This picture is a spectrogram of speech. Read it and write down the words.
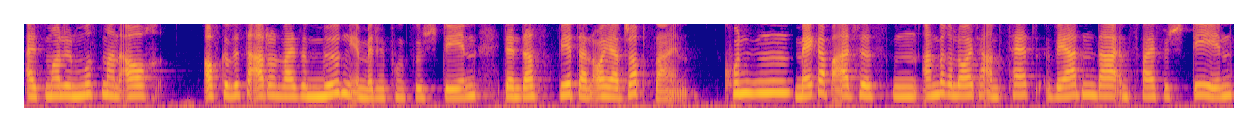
als Model muss man auch auf gewisse Art und Weise mögen, im Mittelpunkt zu stehen, denn das wird dann euer Job sein. Kunden, Make-up-Artisten, andere Leute am Set werden da im Zweifel stehen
